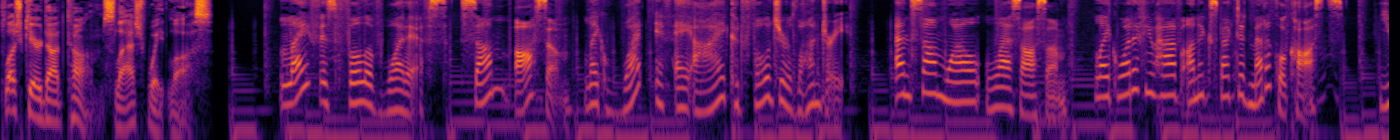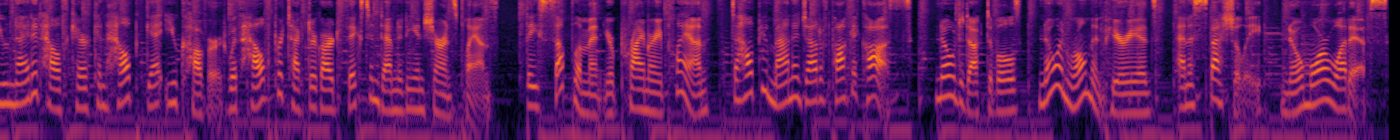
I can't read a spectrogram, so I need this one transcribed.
Plushcare.com slash weight loss. Life is full of what ifs. Some awesome, like what if AI could fold your laundry? And some, well, less awesome, like what if you have unexpected medical costs? United Healthcare can help get you covered with Health Protector Guard fixed indemnity insurance plans. They supplement your primary plan to help you manage out of pocket costs. No deductibles, no enrollment periods, and especially no more what ifs.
